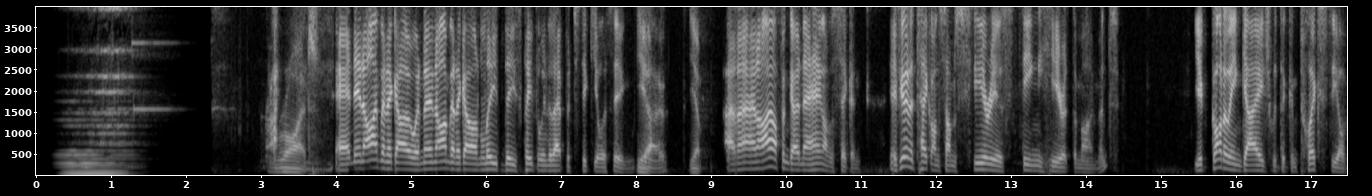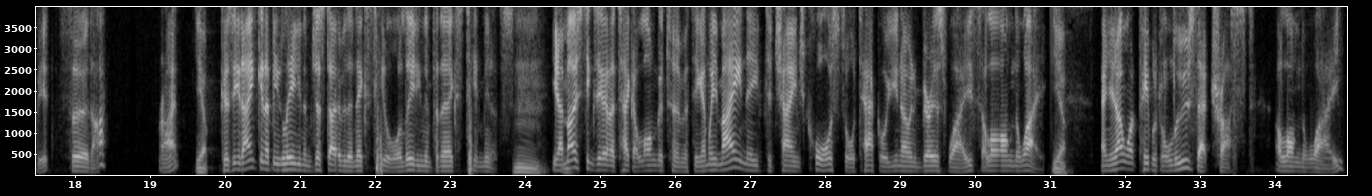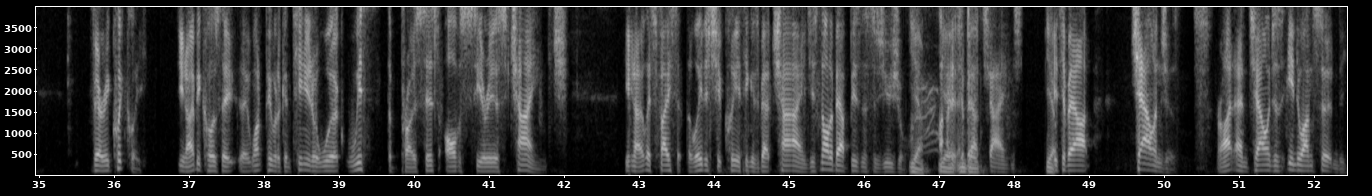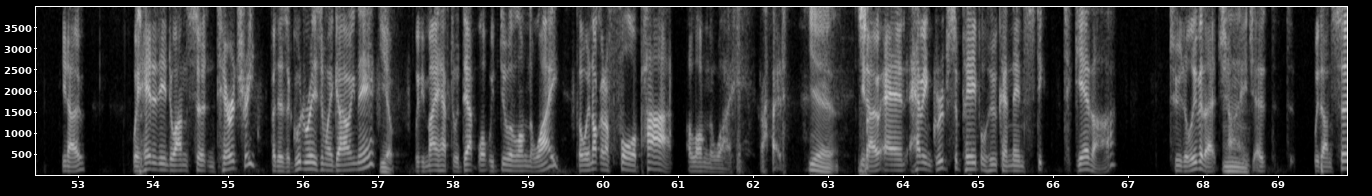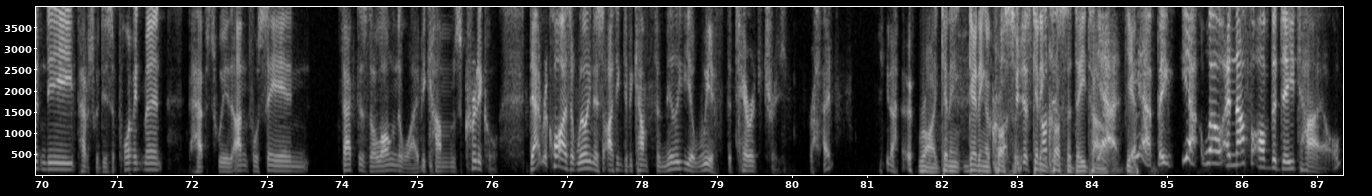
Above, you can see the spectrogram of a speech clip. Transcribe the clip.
Right. and then I'm going to go and then I'm going to go and lead these people into that particular thing. Yeah. You know? Yep. And, and I often go, now hang on a second. If you're going to take on some serious thing here at the moment, you've got to engage with the complexity of it further, right? Yep. Because it ain't going to be leading them just over the next hill or leading them for the next 10 minutes. Mm. You know, most things are going to take a longer term of thing, and we may need to change course or tackle, you know, in various ways along the way. Yeah. And you don't want people to lose that trust along the way very quickly, you know, because they, they want people to continue to work with the process of serious change. You know, let's face it, the leadership clear thing is about change. It's not about business as usual. Yeah. Yeah. it's indeed. about change. Yep. It's about challenges, right? And challenges into uncertainty. You know, We're headed into uncertain territory, but there's a good reason we're going there. Yep. We may have to adapt what we do along the way, but we're not going to fall apart along the way, right? Yeah. You So- know, and having groups of people who can then stick together to deliver that Mm. change at, with uncertainty, perhaps with disappointment, perhaps with unforeseen factors along the way becomes critical. That requires a willingness, I think, to become familiar with the territory, right? You know, Right. Getting getting across to just- getting across just- the detail. yeah, Yeah. yeah, being, yeah. Well, enough of the detail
